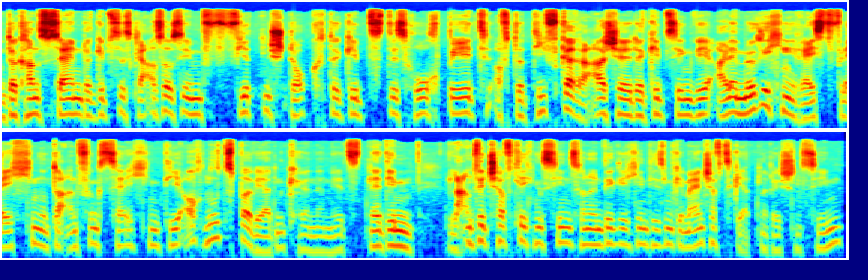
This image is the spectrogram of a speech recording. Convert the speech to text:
Und da kann es sein, da gibt es das Glashaus im vierten Stock, da gibt es das Hochbeet auf der Tiefgarage, da gibt es irgendwie alle möglichen Restflächen unter Anführungszeichen, die auch nutzbar werden können. Jetzt nicht im landwirtschaftlichen Sinn, sondern wirklich in diesem gemeinschaftsgärtnerischen Sinn.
